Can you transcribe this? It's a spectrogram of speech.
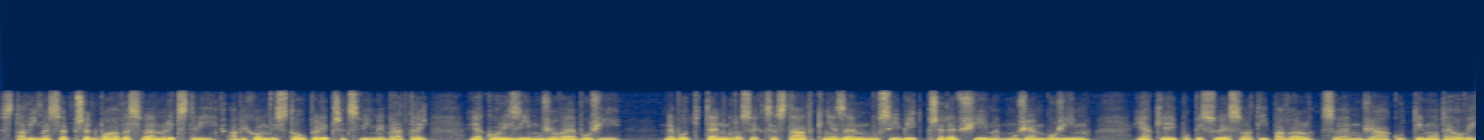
Stavíme se před Boha ve svém lidství, abychom vystoupili před svými bratry jako rizí mužové boží, neboť ten, kdo se chce stát knězem, musí být především mužem božím, jak jej popisuje svatý Pavel svému žáku Timoteovi.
